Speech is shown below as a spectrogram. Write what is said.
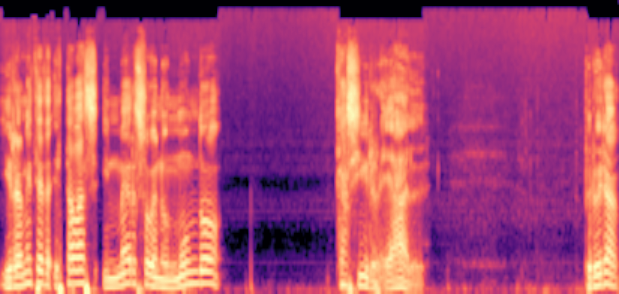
y realmente estabas inmerso en un mundo casi real. Pero era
